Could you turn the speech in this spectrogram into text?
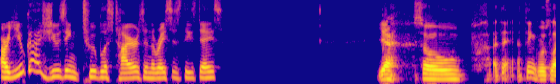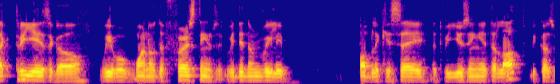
are you guys using tubeless tires in the races these days? Yeah, so I think I think it was like three years ago. We were one of the first teams. We didn't really publicly say that we're using it a lot because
